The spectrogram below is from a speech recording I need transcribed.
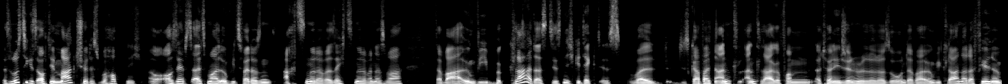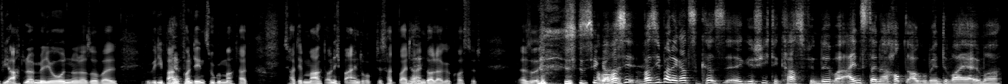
das Lustige ist auch, den Markt schört es überhaupt nicht. Auch selbst als mal irgendwie 2018 oder 2016 oder wann das war, da war irgendwie klar, dass das nicht gedeckt ist, weil es gab halt eine Anklage vom Attorney General oder so und da war irgendwie klar, na, da fehlen irgendwie 800 Millionen oder so, weil irgendwie die Bank ja. von denen zugemacht hat. Das hat den Markt auch nicht beeindruckt. Das hat weiter ja. einen Dollar gekostet. Also, Aber was, was ich bei der ganzen äh, Geschichte krass finde, weil eins deiner Hauptargumente war ja immer,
